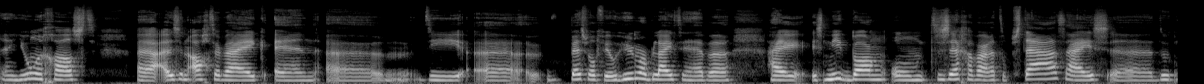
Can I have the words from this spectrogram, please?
een jonge gast uh, uit een achterwijk. En uh, die uh, best wel veel humor blijkt te hebben. Hij is niet bang om te zeggen waar het op staat. Hij is, uh, doet,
